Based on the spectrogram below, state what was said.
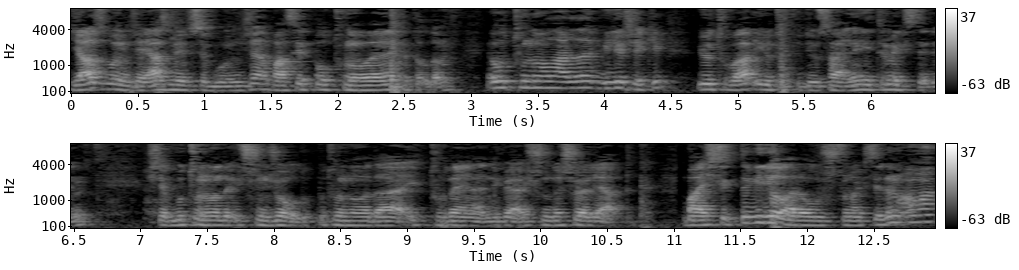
yaz boyunca, yaz mevsimi boyunca basketbol turnuvalarına katıldım. Ve bu turnuvalarda video çekip YouTube'a, YouTube videosu haline getirmek istedim. İşte bu turnuvada üçüncü olduk, bu turnuvada ilk turda yenildik veya şunu da şöyle yaptık. Başlıklı videolar oluşturmak istedim ama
